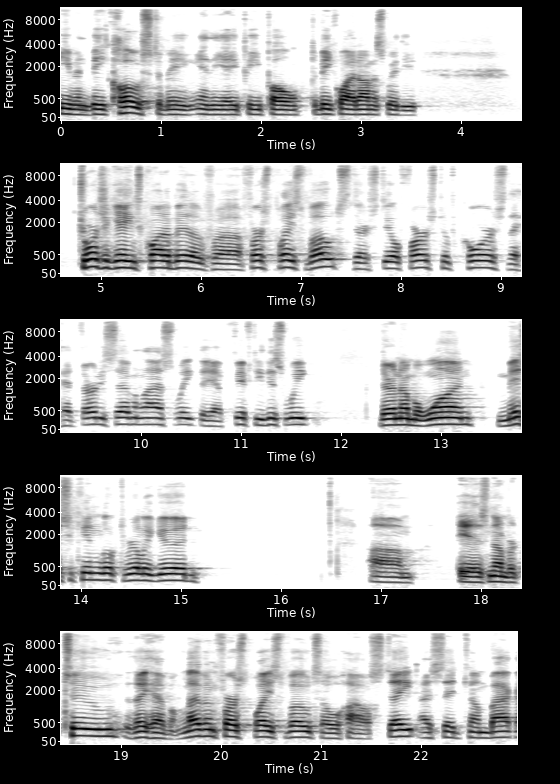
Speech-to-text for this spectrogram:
even be close to being in the AP poll. To be quite honest with you. Georgia gains quite a bit of uh, first place votes. They're still first, of course. They had 37 last week. They have 50 this week. They're number one. Michigan looked really good. Um, is number two. They have 11 first place votes. Ohio State, I said, come back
